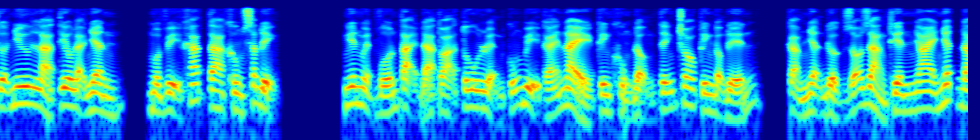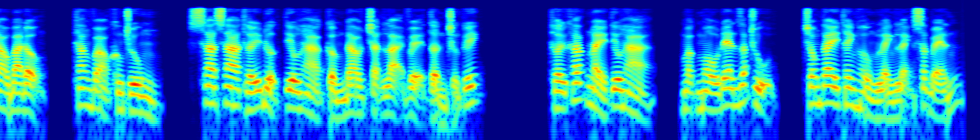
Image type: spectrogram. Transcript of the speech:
Tựa như là tiêu đại nhân, một vị khác ta không xác định. Nghiên nguyệt vốn tại đà tọa tu luyện cũng bị cái này kinh khủng động tính cho kinh động đến, cảm nhận được rõ ràng thiên nhai nhất đao ba động, thăng vào không trung, xa xa thấy được tiêu hà cầm đao chặn lại vệ tần trường kích. Thời khắc này tiêu hà, mặc màu đen giáp trụ, trong tay thanh hồng lành lạnh sắc bén,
